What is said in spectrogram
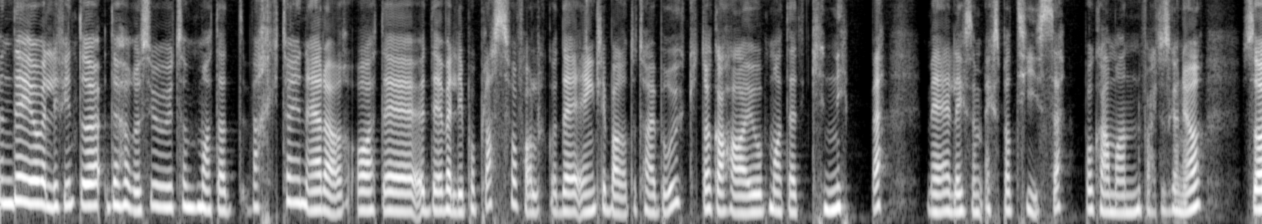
Men det er jo veldig fint, og det høres jo ut som på en måte at verktøyene er der, og at det, det er veldig på plass for folk, og det er egentlig bare til å ta i bruk. Dere har jo på en måte et knippe med liksom ekspertise på hva man faktisk kan gjøre. Så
